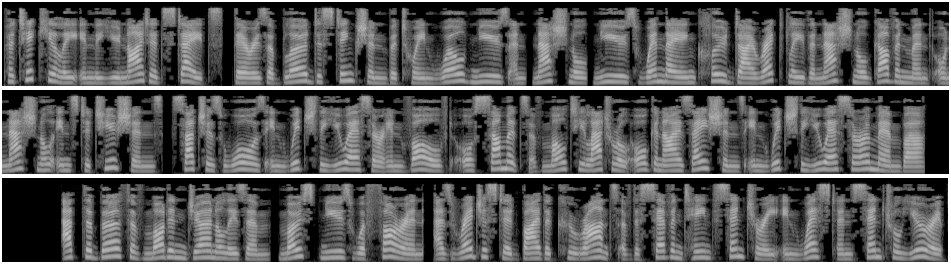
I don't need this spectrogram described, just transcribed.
Particularly in the United States, there is a blurred distinction between world news and national news when they include directly the national government or national institutions, such as wars in which the U.S. are involved or summits of multilateral organizations in which the U.S. are a member. At the birth of modern journalism, most news were foreign, as registered by the courants of the 17th century in West and Central Europe,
